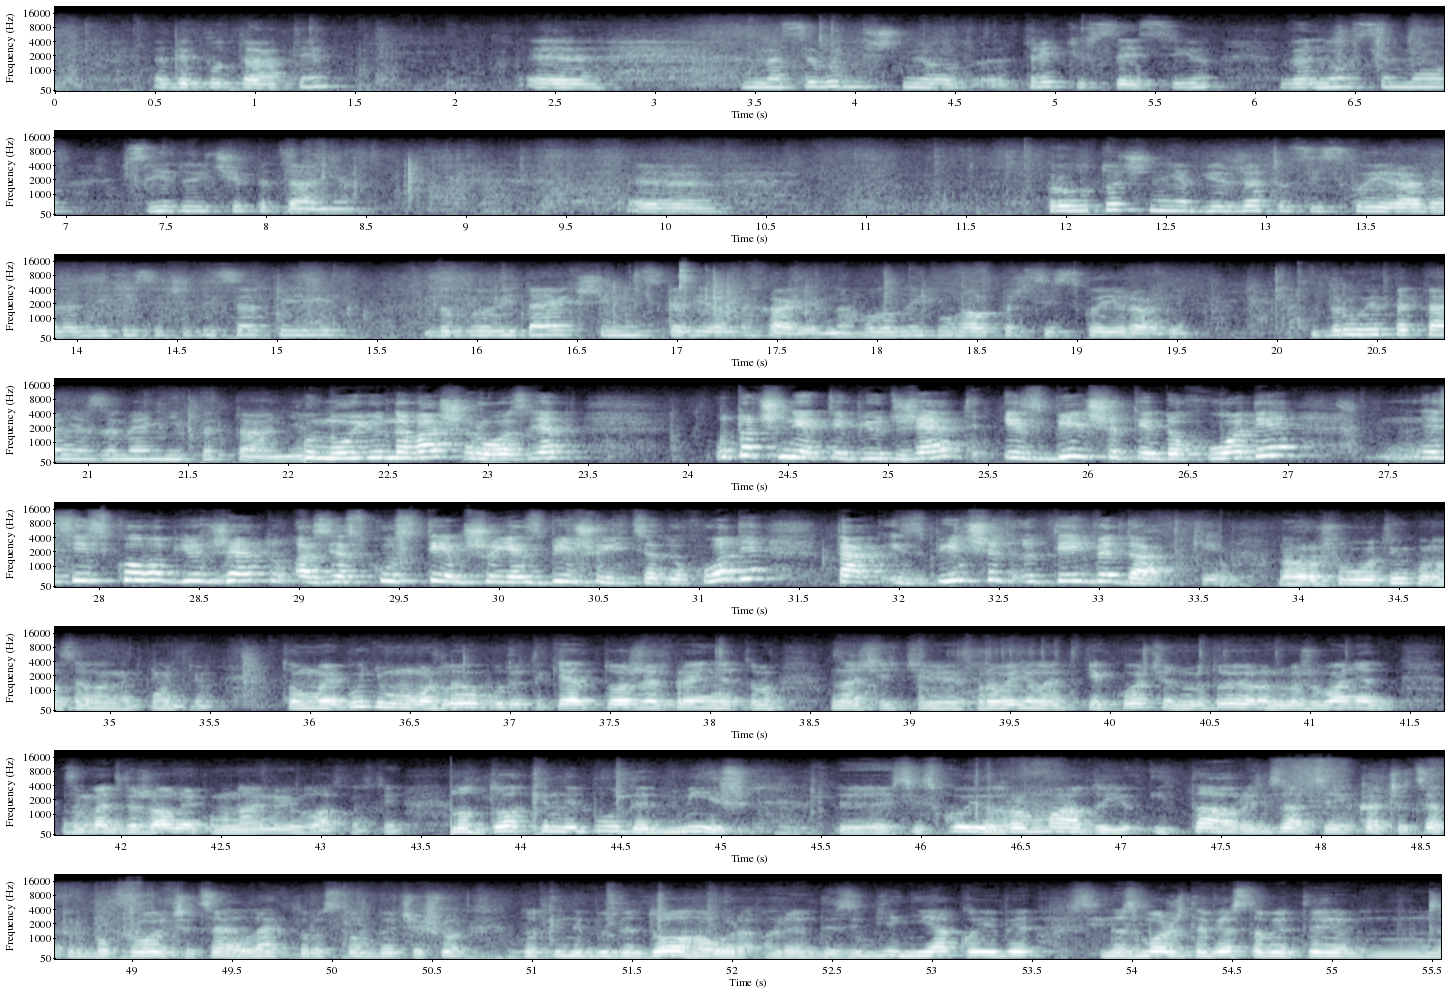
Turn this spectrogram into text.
депутати, е, на сьогоднішню третю сесію виносимо слідуючі питання. Е, Про уточнення бюджету сільської ради на 2010 рік доповідає Кшемінська Віра Михайлівна, головний бухгалтер сільської ради. Друге питання земельні питання. Пропоную на ваш розгляд уточнити бюджет і збільшити доходи сільського бюджету, а в зв'язку з тим, що як збільшуються доходи, так і збільшити й видатки. на грошову оцінку населених пунктів, то в майбутньому можливо буде таке теж прийнято значить, е, про виділення таких коштів з метою розмежування земель державної і комунальної власності. Ну доки не буде між е, сільською громадою і та організація, яка чи це трубопровод, чи це електростовби, чи що, доки не буде договору оренди землі, ніякої ви не зможете виставити м,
